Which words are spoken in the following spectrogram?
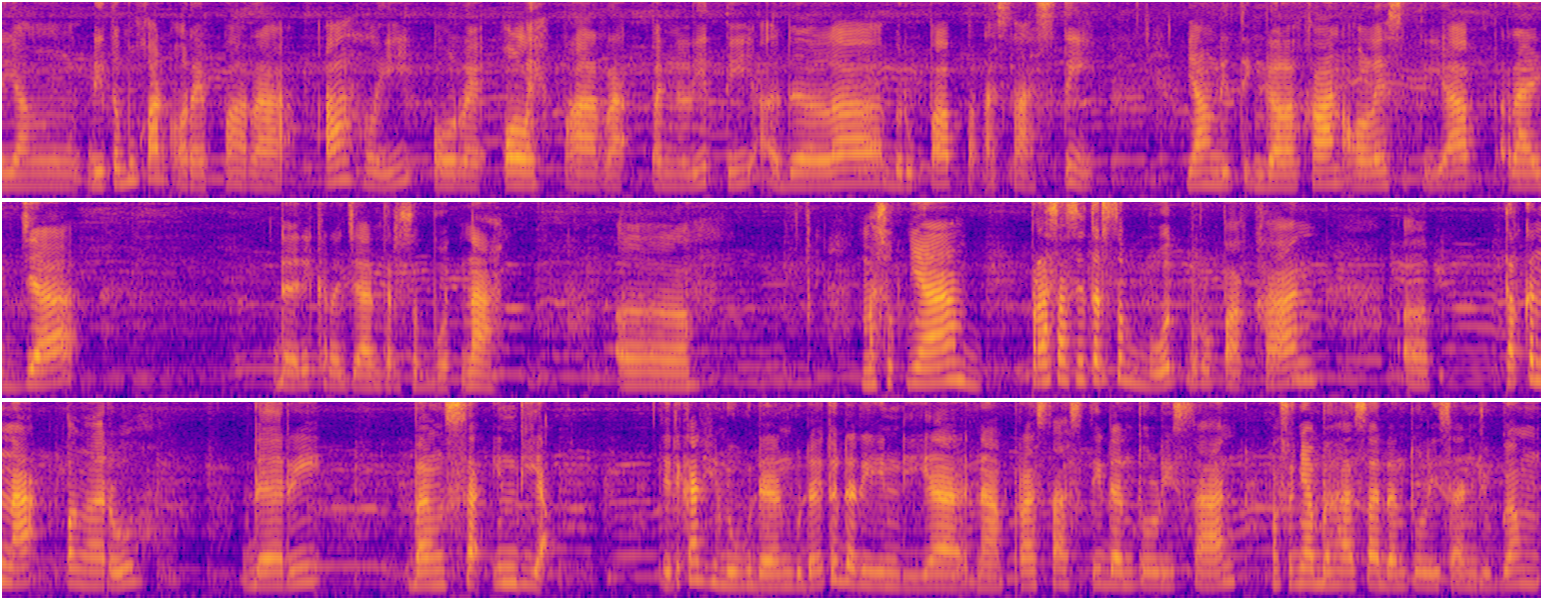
yang ditemukan oleh para ahli oleh oleh para peneliti adalah berupa prasasti yang ditinggalkan oleh setiap raja dari kerajaan tersebut. Nah, eh, masuknya prasasti tersebut merupakan eh, terkena pengaruh dari bangsa India. Jadi kan Hindu dan Buddha itu dari India. Nah, prasasti dan tulisan, maksudnya bahasa dan tulisan juga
